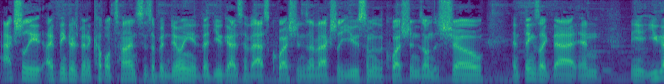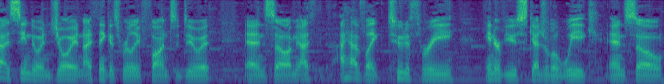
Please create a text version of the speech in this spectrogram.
Actually, I think there's been a couple times since I've been doing it that you guys have asked questions. I've actually used some of the questions on the show and things like that. And you guys seem to enjoy it, and I think it's really fun to do it. And so, I mean, I I have like two to three interviews scheduled a week, and so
